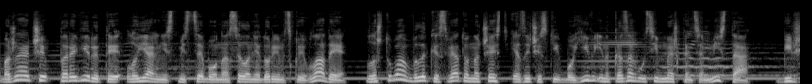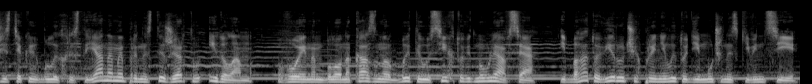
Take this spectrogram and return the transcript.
бажаючи перевірити лояльність місцевого населення до римської влади, влаштував велике свято на честь язичних богів і наказав усім мешканцям міста, більшість яких були християнами, принести жертву ідолам. Воїнам було наказано бити усіх, хто відмовлявся, і багато віруючих прийняли тоді мученицькі вінці.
